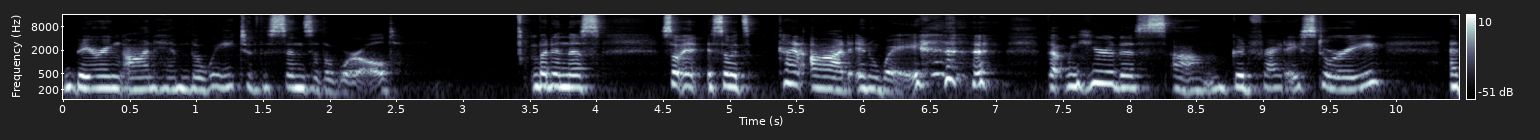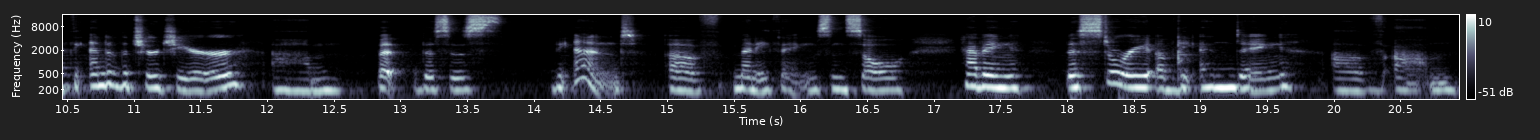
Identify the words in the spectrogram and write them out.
bearing on him the weight of the sins of the world. But in this so it, so it's kind of odd in a way that we hear this um, Good Friday story at the end of the church year, um, but this is the end of many things, and so having this story of the ending of um,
